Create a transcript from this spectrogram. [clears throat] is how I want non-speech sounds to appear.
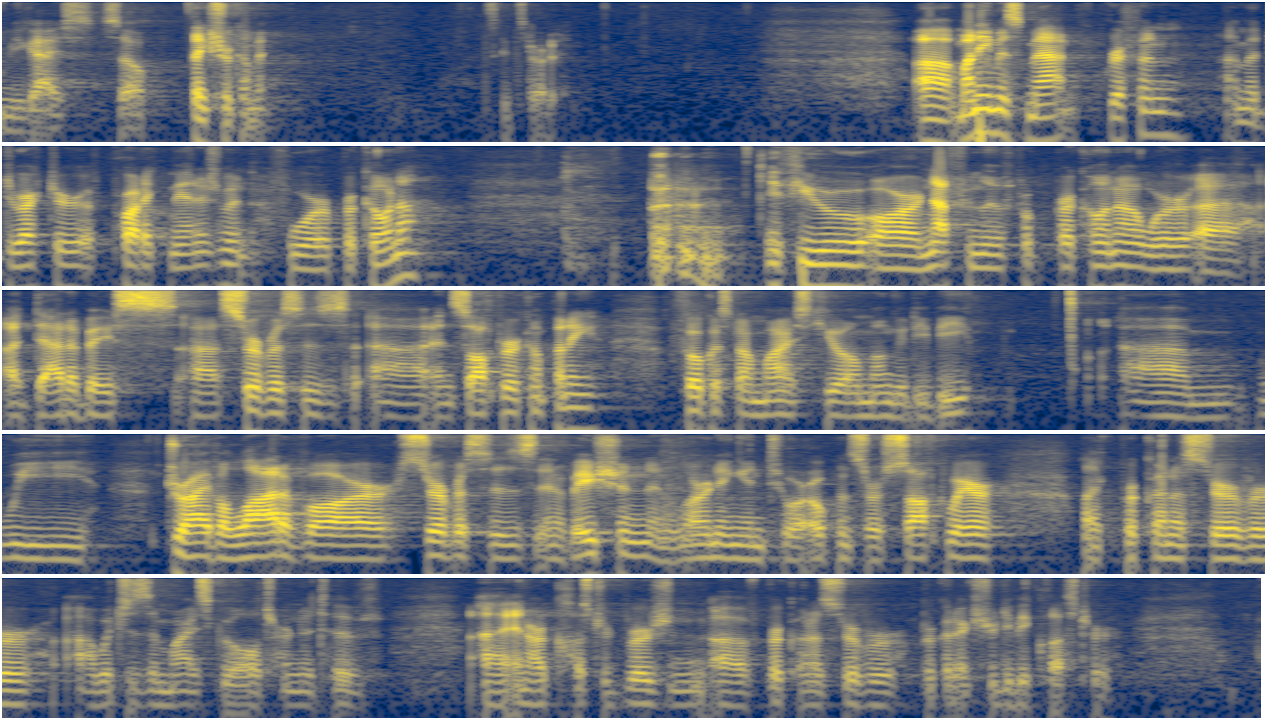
from you guys. So thanks for coming. Let's get started. Uh, my name is Matt Griffin. I'm a director of product management for Percona. [clears throat] if you are not familiar with Percona, we're a, a database uh, services uh, and software company focused on MySQL and MongoDB. Um, we drive a lot of our services innovation and learning into our open source software like Percona Server, uh, which is a MySQL alternative, uh, and our clustered version of Percona Server, Percona XtraDB cluster.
